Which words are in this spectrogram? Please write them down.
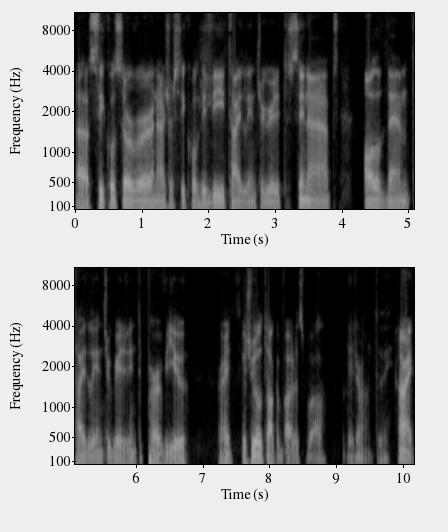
Uh, SQL Server and Azure SQL DB tightly integrated to Synapse, all of them tightly integrated into Purview, right? Which we'll talk about as well later on today. All right,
